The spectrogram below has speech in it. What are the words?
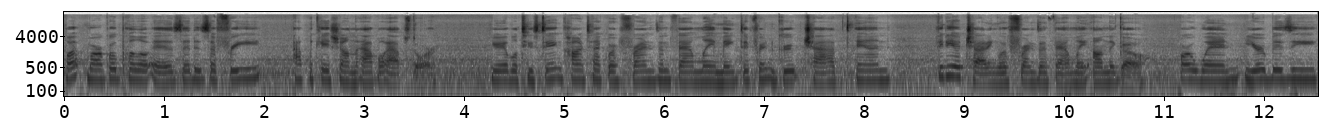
What Marco Polo is, it is a free application on the Apple App Store. You're able to stay in contact with friends and family, make different group chats, and video chatting with friends and family on the go. Or when you're busy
